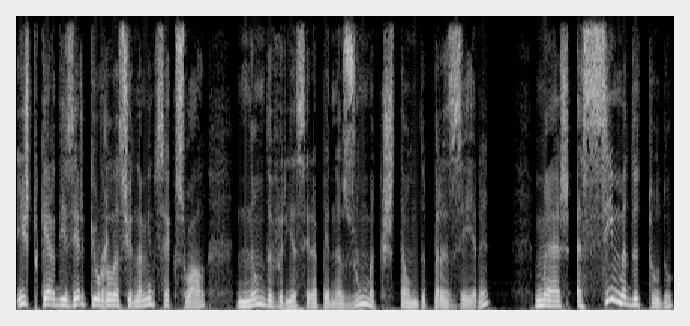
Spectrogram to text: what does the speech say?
Isto quer dizer que o relacionamento sexual não deveria ser apenas uma questão de prazer, mas, acima de tudo,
